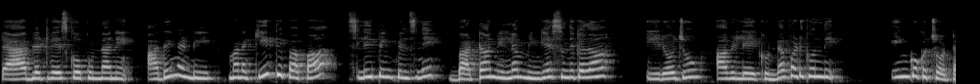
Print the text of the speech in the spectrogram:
ట్యాబ్లెట్ వేసుకోకుండానే. అదేనండి మన కీర్తి పాప స్లీపింగ్ పిల్స్ని బఠానీళ్ళ మింగేస్తుంది కదా. ఈరోజు అవి లేకుండా పడుకుంది. ఇంకొక చోట.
